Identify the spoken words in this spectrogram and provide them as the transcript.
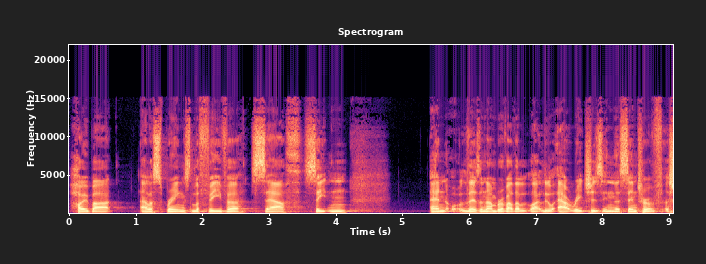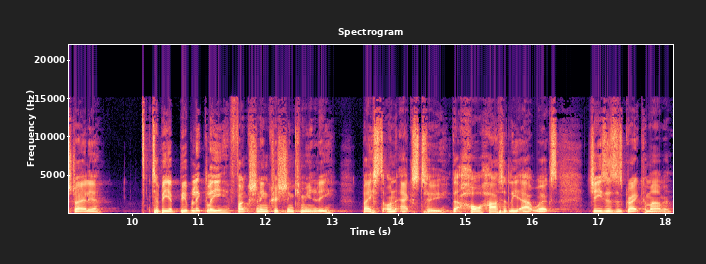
Hobart, Alice Springs, Lefevre, South, Seaton, and there's a number of other like little outreaches in the centre of Australia. To be a biblically functioning Christian community based on Acts 2 that wholeheartedly outworks Jesus' great commandment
